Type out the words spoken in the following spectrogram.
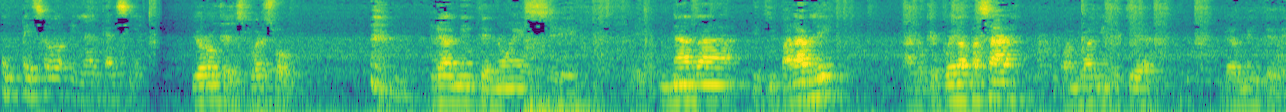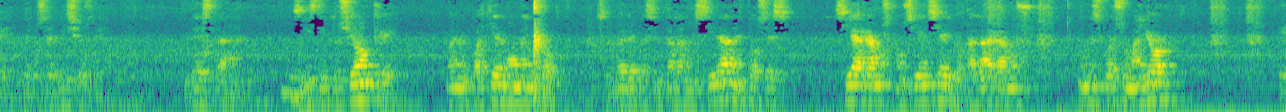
un peso en la alcancía. Yo creo que el esfuerzo realmente no es eh, eh, nada equiparable a lo que pueda pasar cuando alguien requiera realmente de, los servicios de, esta institución que, bueno, en cualquier momento se puede presentar la necesidad, entonces si hagamos conciencia y ojalá hagamos un esfuerzo mayor eh,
